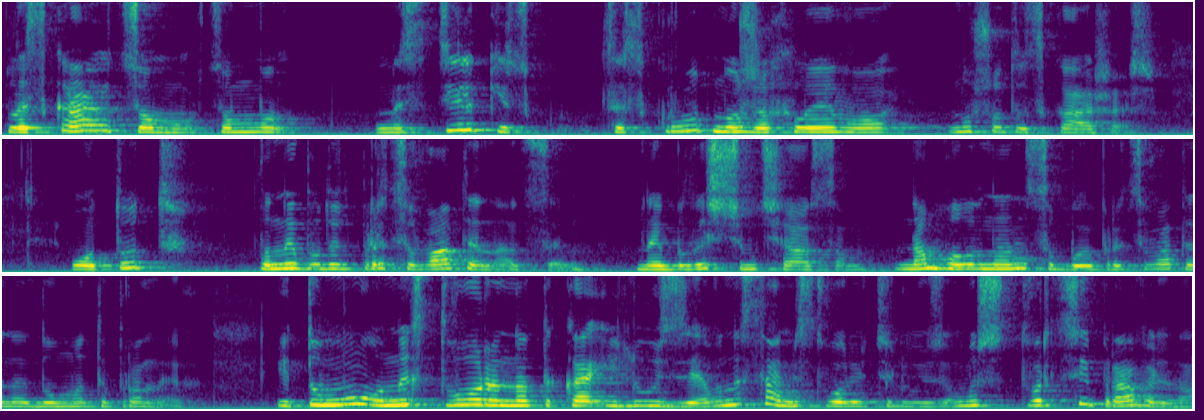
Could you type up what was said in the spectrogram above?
плескають цьому, цьому настільки це скрутно, жахливо. Ну що ти скажеш? От тут вони будуть працювати над цим найближчим часом. Нам головне над собою працювати, не думати про них. І тому у них створена така ілюзія. Вони самі створюють ілюзію. Ми ж творці, правильно?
